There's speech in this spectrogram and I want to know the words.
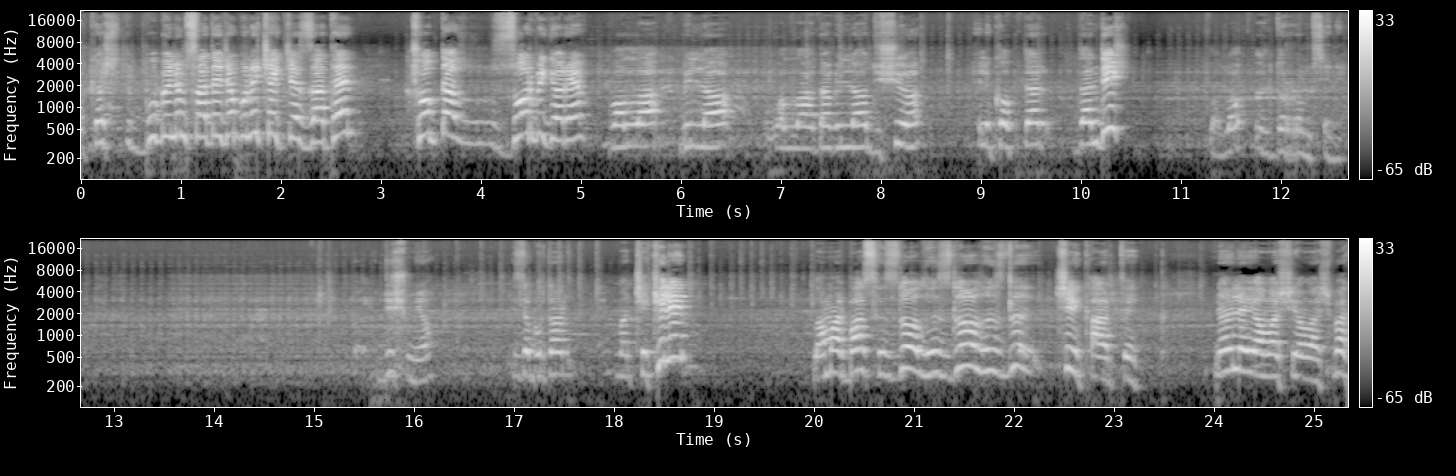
Arkadaşlar bu bölüm sadece bunu çekeceğiz zaten. Çok da zor bir görev. Vallahi billah vallahi da billah düşüyor. Helikopterden düş. Vallahi öldürürüm seni. Düşmüyor. Biz de buradan lan çekilin. Lamar bas hızlı ol hızlı ol hızlı çık artık. Ne öyle yavaş yavaş. Bak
